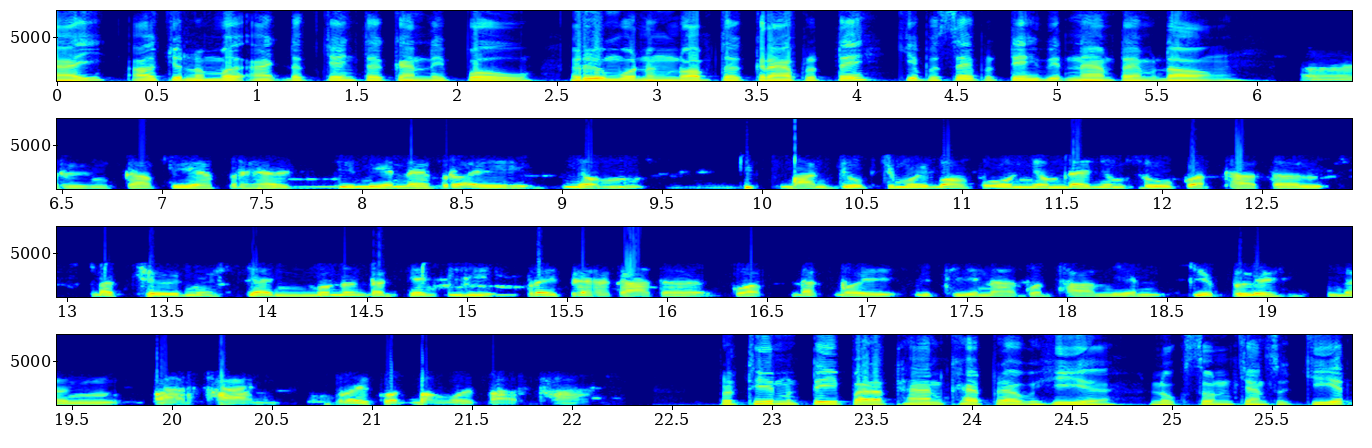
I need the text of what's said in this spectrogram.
ដៃឲ្យជនល្មើសអាចដឹកចេញទៅកាន់ដេប៉ូឬមុននឹងនាំទៅក្រៅប្រទេសជាពិសេសប្រទេសវៀតណាមតែម្ដងរឿងការពារប្រហែលជាមានទេព្រោះអីខ្ញុំ បានជួបជាមួយបងប្អូនខ្ញុំដែរខ្ញុំសួរគាត់ថាតើដឹកឈើនេះចេញមុននឹងដឹកចេញពីព្រៃព្រះរកាតើគាត់ដឹកដោយវិធីណាគាត់ថាមាន ជាផ្លេសនិងបរិស្ថានព្រៃគាត់បាំងឲ្យបរិស្ថានប្រធានមន្ទីរបរិស្ថានខេត្តព្រះវិហារលោកសុនច័ន្ទសុជាតិ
